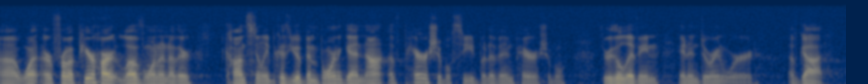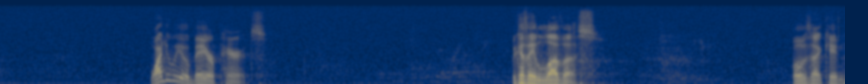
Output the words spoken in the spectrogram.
uh, one, or from a pure heart, love one another constantly, because you have been born again, not of perishable seed, but of imperishable, through the living and enduring word of God. Why do we obey our parents? Because they love us. What was that, Caden?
